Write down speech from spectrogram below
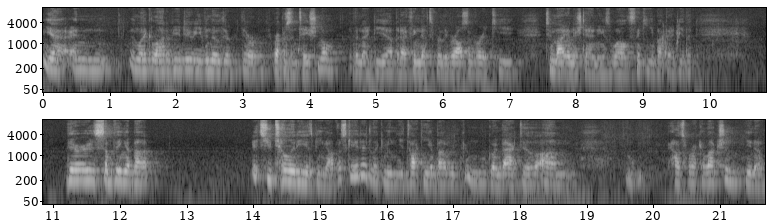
yeah, and, and like a lot of you do, even though they're, they're representational of an idea, but I think that's really also very key to my understanding as well, is thinking about the idea that there is something about its utility is being obfuscated. Like, I mean, you're talking about, going back to um, House of Recollection, you know,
